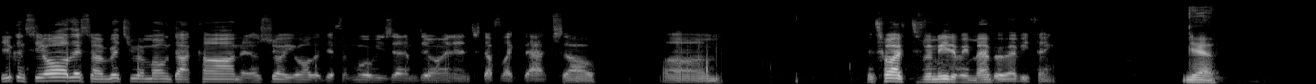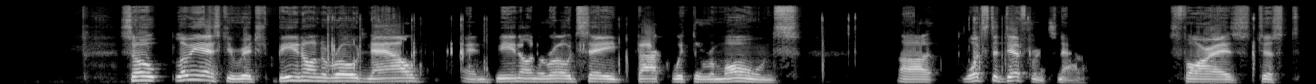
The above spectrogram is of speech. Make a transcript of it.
you can see all this on richieramone.com and it'll show you all the different movies that I'm doing and stuff like that. So um it's hard for me to remember everything. Yeah. So let me ask you, Rich, being on the road now and being on the road, say back with the Ramones, uh, what's the difference now? as far as just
